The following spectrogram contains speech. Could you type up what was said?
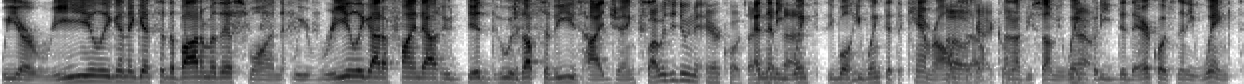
"We are really gonna get to the bottom of this one. We really got to find out who did who was up to these hijinks." Why was he doing the air quotes? I and then he that. winked. Well, he winked at the camera oh, also. okay, I don't know if you saw me wink, No. but he did the air quotes and then he winked,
